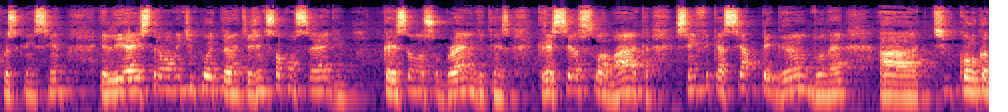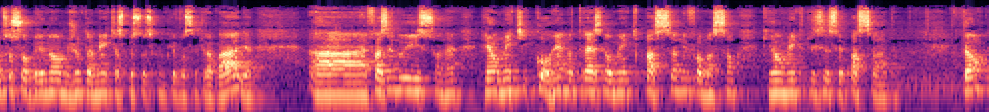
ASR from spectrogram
coisa que eu ensino, ele é extremamente importante. A gente só consegue crescer o nosso brand, crescer a sua marca, sem ficar se apegando, né, a, colocando seu sobrenome juntamente às pessoas com quem você trabalha, a, fazendo isso, né, realmente correndo atrás, realmente passando informação que realmente precisa ser passada. Então,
